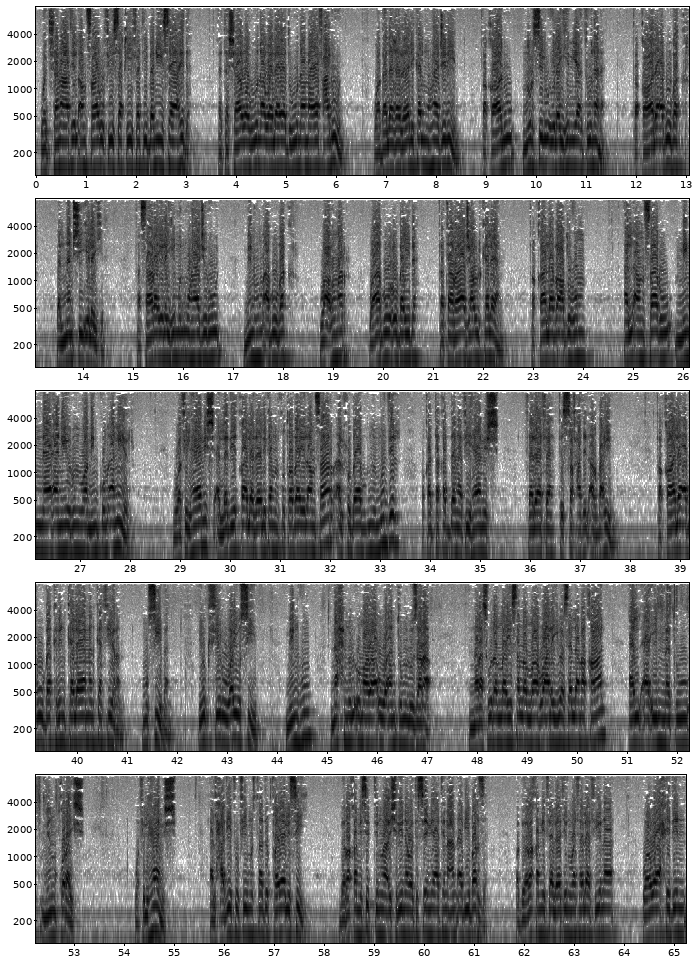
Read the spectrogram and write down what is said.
واجتمعت الأنصار في سقيفة بني ساعدة يتشاورون ولا يدرون ما يفعلون وبلغ ذلك المهاجرين فقالوا نرسل إليهم يأتوننا. فقال أبو بكر بل نمشي إليهم. فسار إليهم المهاجرون منهم أبو بكر وعمر وأبو عبيدة فتراجعوا الكلام. فقال بعضهم الأنصار منا أمير ومنكم أمير. وفي الهامش الذي قال ذلك من خطباء الأنصار الحباب بن المنذر وقد تقدم في هامش ثلاثة في الصفحة الأربعين. فقال أبو بكر كلاما كثيرا مصيبا يكثر ويصيب. منه نحن الأمراء وأنتم الوزراء. إن رسول الله صلى الله عليه وسلم قال الأئمة من قريش. وفي الهامش الحديث في مسند الطيالسي برقم ست وعشرين وتسعمائة عن أبي برزة. وبرقم ثلاث وثلاثين وواحد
